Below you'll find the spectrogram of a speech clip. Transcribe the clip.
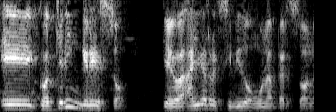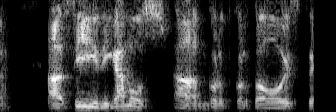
eh, cualquier ingreso que haya recibido una persona, así, digamos, um, cortó este,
